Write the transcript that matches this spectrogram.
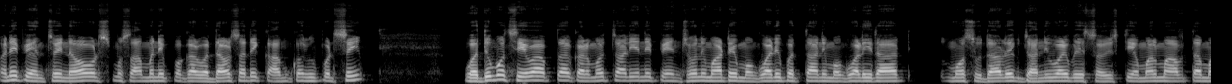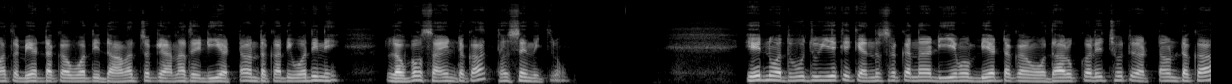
અને પેન્શન નવા વર્ષમાં સામાન્ય પગાર વધારો સાથે કામ કરવું પડશે. વધુમાં સેવા આપતા કર્મચારી અને પેન્શનો માટે મોંઘવારી ભથ્થા અને મોંઘવારી રાહતમાં સુધારો એક જાન્યુઆરી બે સવીસથી અમલમાં આવતા માત્ર બે ટકા હોવાથી ધારણા છે કે આનાથી ડી અઠ્ઠાવન ટકાથી વધીને લગભગ સાઠ ટકા થશે મિત્રો. એ નોંધવું જોઈએ કે કેન્દ્ર સરકારના ડીએમાં બે ટકા વધારો કરે છે તો અઠ્ઠાવન ટકા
